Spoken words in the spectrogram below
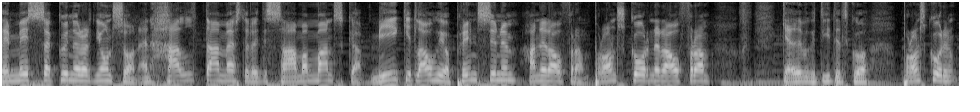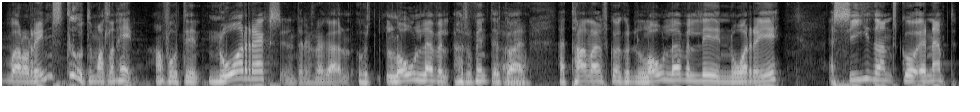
Þeir missa Gunnar Örn Jónsson en halda mestuleiti sama mannskap. Mikill áhuga á prinsinum, hann er áfram. Bronskórin er áfram ykkur dítil sko, bronskórin var á reynslu út um allan heim, hann fór til Norex, en þetta er svona low level, það fyndið sko, er, það tala um sko einhvern low level lið í Noregi, en síðan sko er nefnt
